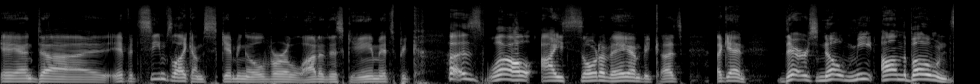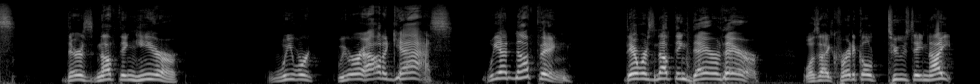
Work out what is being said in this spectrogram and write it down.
And uh, if it seems like I'm skimming over a lot of this game, it's because, well, I sort of am. Because, again, there's no meat on the bones. There's nothing here. We were we were out of gas. We had nothing. There was nothing there there. Was I critical Tuesday night?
